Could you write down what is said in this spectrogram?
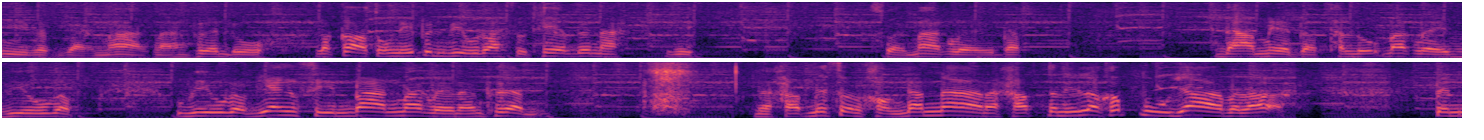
นี่แบบใหญ่มากนะเพื่อนดู แล้วก็ตรงนี้เป็นวิวดอยสุเทพด้วยนะดูดิสวยมากเลยแบบดาเมจแบบทะลุมากเลยวิวแบบวิวแบบแย่งซีนบ้านมากเลยนะเพื่อนนะครับ ในส่วนของด้านหน้านะครับ ตอนนี้เราก็ปูหญ้าไปแล้ว เป็น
